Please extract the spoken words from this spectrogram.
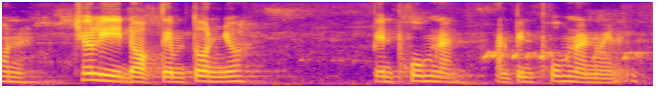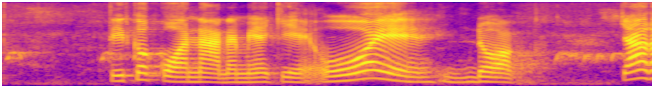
มันเชอรี่ดอกเต็มต้นอยู่ เป็นพุ่มนั่นอันเป็นพุ่มนั่นไว้นั่นติดก็ก่อนหนาดนะแม่เก๋โอ้ย ดอก จาก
